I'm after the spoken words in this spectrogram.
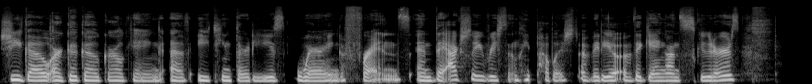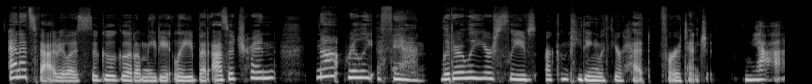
Gigo or Go Girl Gang of 1830s wearing friends. And they actually recently published a video of the gang on scooters. And it's fabulous, so Google it immediately. But as a trend, not really a fan. Literally, your sleeves are competing with your head for attention. Yeah.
